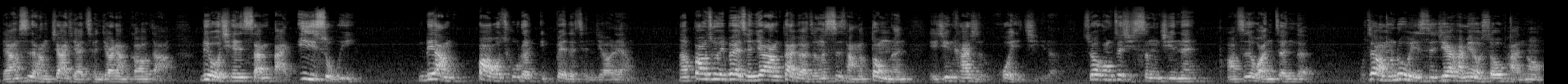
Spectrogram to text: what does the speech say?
两个市场加起来成交量高达六千三百一十五亿。量爆出了一倍的成交量，那爆出一倍成交量，代表整个市场的动能已经开始汇集了。所以讲这起升金呢，啊，这是玩真的。在我们录影时间还没有收盘哦，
